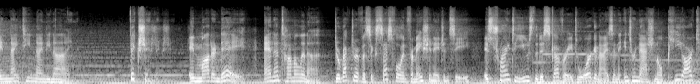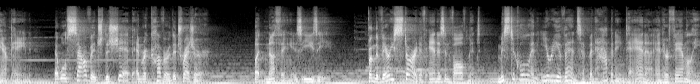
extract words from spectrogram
in 1999. Fiction. In modern day, Anna Tomilina, director of a successful information agency, is trying to use the discovery to organize an international PR campaign that will salvage the ship and recover the treasure. But nothing is easy. From the very start of Anna's involvement, mystical and eerie events have been happening to Anna and her family.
